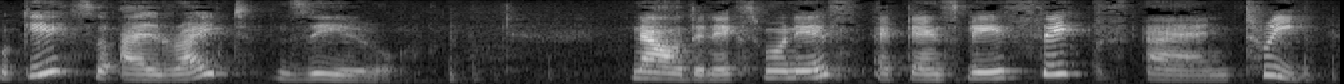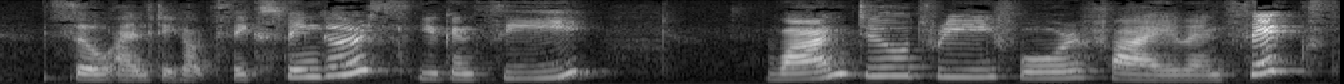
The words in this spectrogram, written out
Okay, so I'll write zero. Now the next one is at tens place six and three. So I'll take out six fingers. You can see one, two, three, four, five, and six.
